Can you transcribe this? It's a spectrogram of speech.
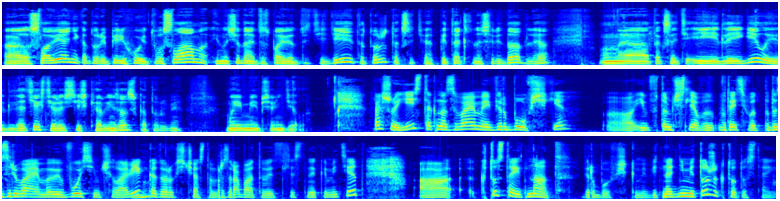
э, славяне, которые переходят в ислам и начинают исповедовать идеи, это тоже, так сказать, питательная среда для, так сказать, и для ИГИЛа, и для тех террористических организаций, с которыми мы имеем сегодня дело. Хорошо, есть так называемые вербовщики, а, и в том числе вот эти вот подозреваемые 8 человек, mm-hmm. которых сейчас там разрабатывает Следственный комитет, а кто стоит над вербовщиками? Ведь над ними тоже кто-то стоит.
